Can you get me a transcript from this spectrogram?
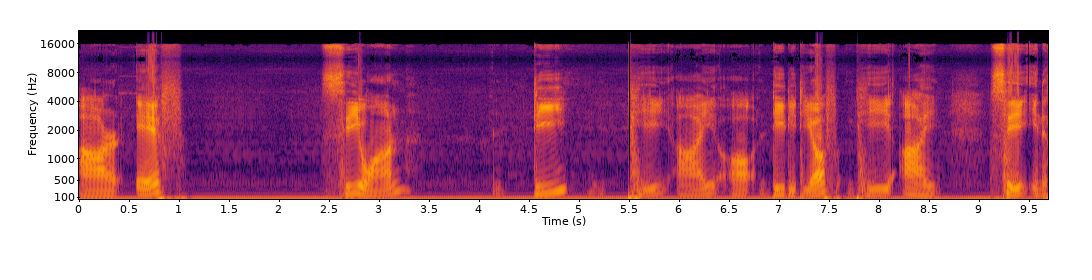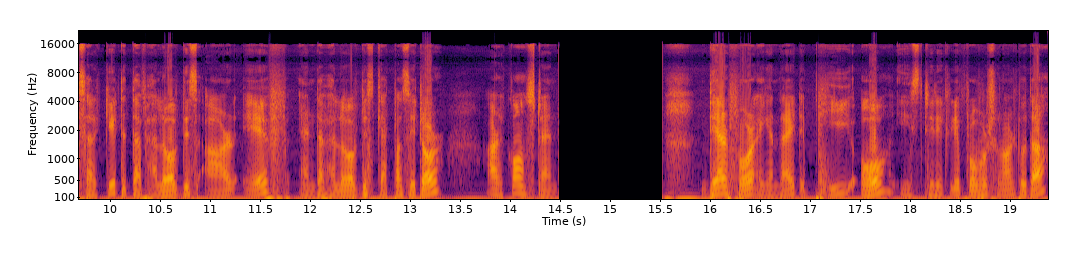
RF C1 d Vi or ddt of Vi see in a circuit the value of this RF and the value of this capacitor are constant. Therefore I can write VO is directly proportional to the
